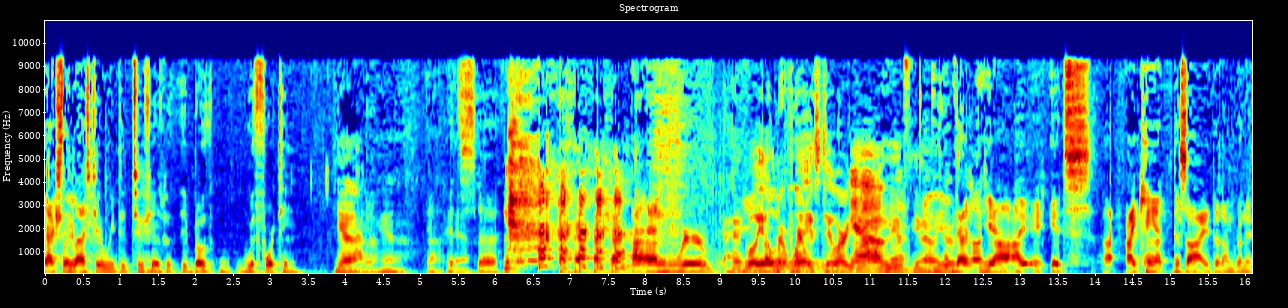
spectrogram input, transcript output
Actually, last year we did two shows with both with fourteen. Yeah, yeah. Yeah, it's uh, and we're Well, the you know, older we're- we're- plays too are Yeah, you know yeah. you, you know you're, That, yeah, I, i- it's I, I can't decide that I'm gonna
